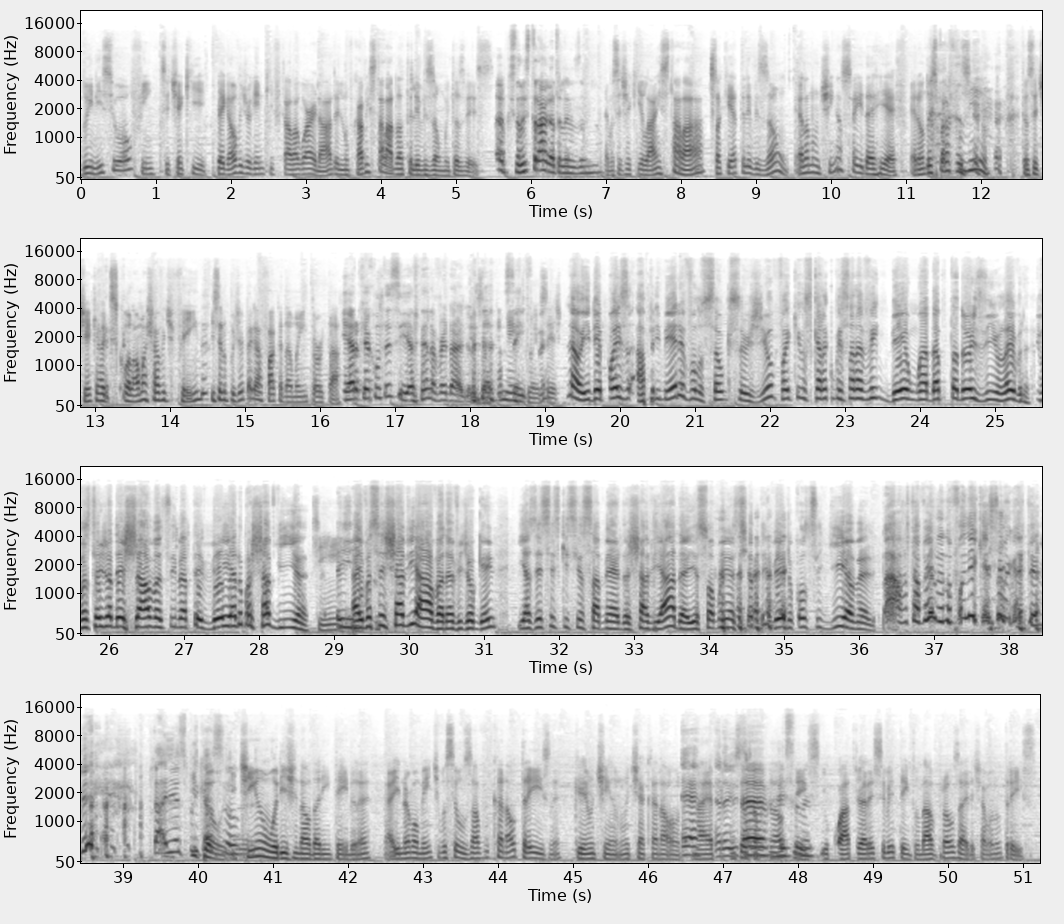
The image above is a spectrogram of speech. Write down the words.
do início ao fim. Você tinha que pegar o videogame que ficava guardado, ele não ficava instalado na televisão muitas vezes. É, porque senão estraga a televisão. né? Aí você tinha que ir lá instalar, só que a televisão, ela não tinha saída RF, eram dois parafusinhos. então você tinha que descolar uma chave de fenda e você não podia pegar a faca da mãe e entortar. Que era o que acontecia, né? Na verdade. né? Exatamente. Sempre, né? Não, e depois a primeira evolução que surgiu foi que os caras começaram a vender um adaptadorzinho, lembra? E você já deixava assim na TV e era uma chavinha. Sim, E- sim. Aí você chaveava, né, videogame. E às vezes você esquecia essa merda chaveada e a sua mãe assistia TV, não conseguia, velho. Ah, tá vendo? Eu não falei que ia estragar a TV. Tá aí a explicação. Então, e tinha o original da Nintendo, né? Aí normalmente você usava o canal 3, né? Porque não tinha, não tinha canal É, na época. era você isso. usava É, o canal é isso 3. E o 4 já era SBT, então dava pra usar e deixava no 3.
